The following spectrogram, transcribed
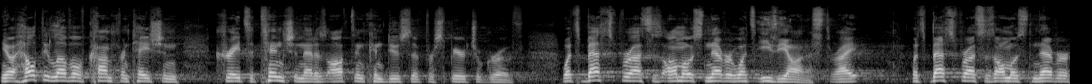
You know, a healthy level of confrontation creates a tension that is often conducive for spiritual growth. What's best for us is almost never what's easy honest, right? What's best for us is almost never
